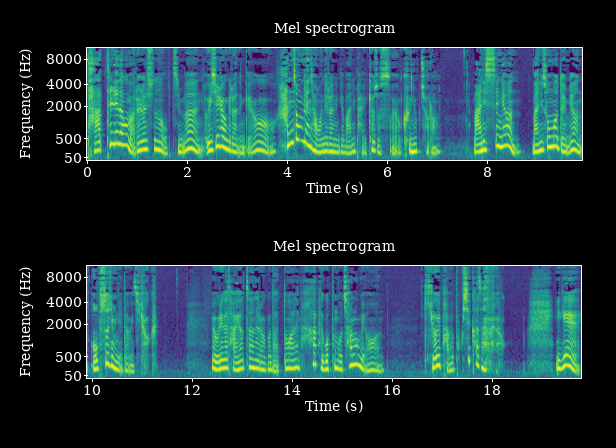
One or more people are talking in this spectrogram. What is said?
다 틀리다고 말을 할 수는 없지만 의지력이라는 게요. 한정된 자원이라는 게 많이 밝혀졌어요. 근육처럼. 많이 쓰면 많이 소모되면 없어집니다. 의지력은. 우리가 다이어트 하느라고 낮 동안에 막 배고픈 거 참으면 기어이 밤에 폭식하잖아요. 이게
